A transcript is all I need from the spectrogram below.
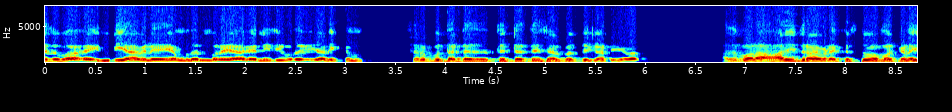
ஏதுவாக இந்தியாவிலேயே முதன்முறையாக நிதி உதவி அளிக்கும் சிறப்பு தட்ட திட்டத்தை செயல்படுத்தி காட்டியவர். அதுபோல ஆதி திராவிட கிறிஸ்துவ மக்களை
